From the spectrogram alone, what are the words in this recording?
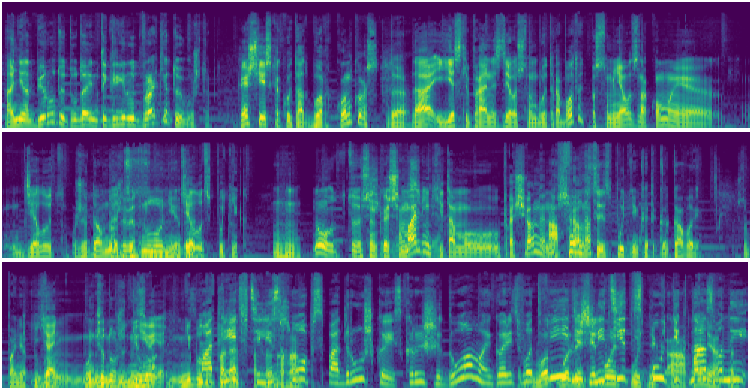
они отберут и туда интегрируют в ракету его, что ли? Конечно, есть какой-то отбор, конкурс, Да. да, и если правильно сделать, что он будет работать, просто у меня вот знакомые делают... Уже давно живет на Луне, да? Делают спутник. Мгм. Ну, то есть он, конечно, себе. маленький, там упрощенный, но А все равно. функции спутника это каковы? Чтобы понятно Я было. Он что, должен не, делать? не буду Смотреть в в телескоп с подружкой с крыши дома и говорить, вот, Вот видишь, летит летит спутник. спутник, А, понятно. названный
